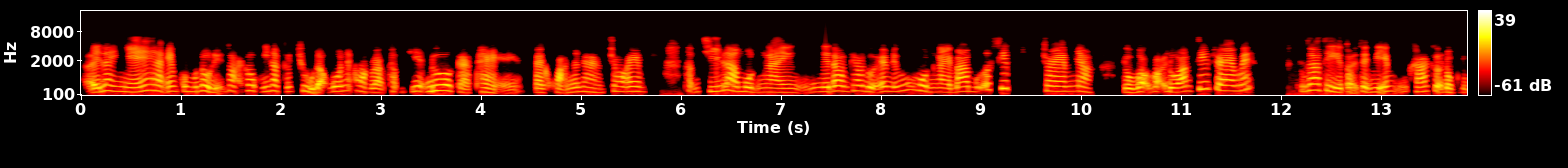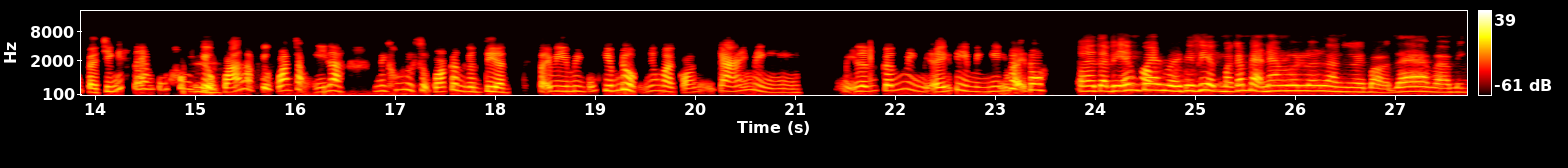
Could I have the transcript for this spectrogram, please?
ấy là nhé hay là em có muốn đổi điện thoại không? Ý là cái chủ động luôn ấy hoặc là thậm chí là đưa cả thẻ tài khoản ngân hàng cho em. Thậm chí là một ngày người ta còn theo đuổi em đến một ngày ba bữa ship cho em nha kiểu gọi gọi đồ ăn ship cho em ấy. Thực ra thì tại tại vì em cũng khá kiểu độc lập tài chính ấy nên em cũng không Ừ. kiểu quá là kiểu quan trọng ý là mình không thực sự quá cần cần tiền tại vì mình cũng kiếm được nhưng mà có những cái mình bị lấn cấn mình bị ấy thì mình nghĩ vậy thôi Ờ, tại vì nhưng em mà quen với cái việc mà các bạn nam luôn luôn là người bỏ ra và mình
